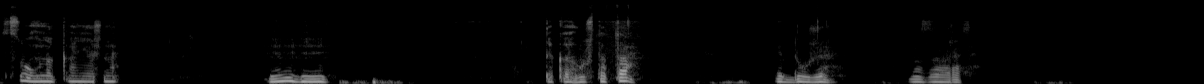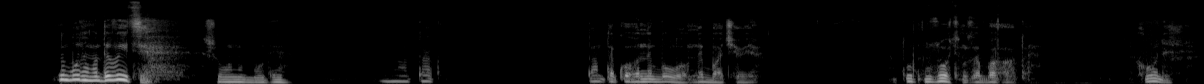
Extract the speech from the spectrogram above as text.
Сумно, конечно. Угу. Така густота не дуже на зараз. Ну, будемо дивитися, що воно буде. Ну так. Там такого не було, не бачив я. А тут ну, зовсім забагато. Ходиш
